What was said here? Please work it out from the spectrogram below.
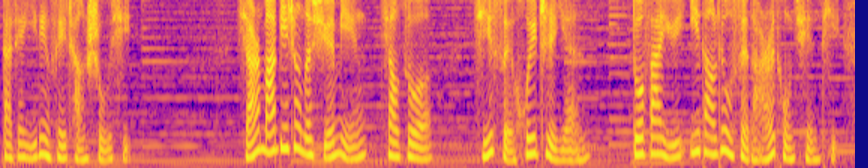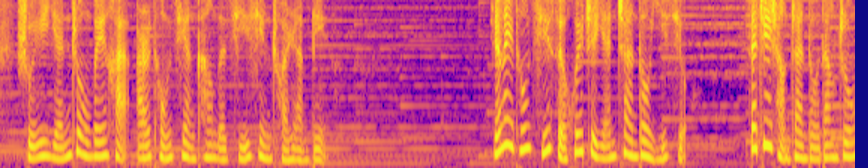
大家一定非常熟悉。小儿麻痹症的学名叫做脊髓灰质炎，多发于一到六岁的儿童群体，属于严重危害儿童健康的急性传染病。人类同脊髓灰质炎战斗已久，在这场战斗当中，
